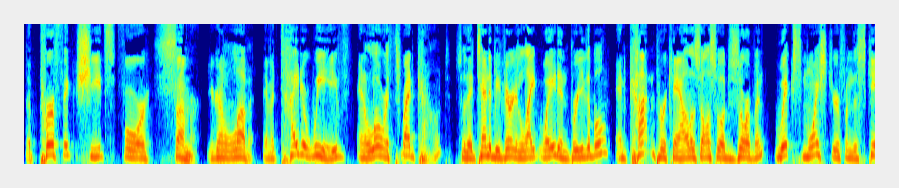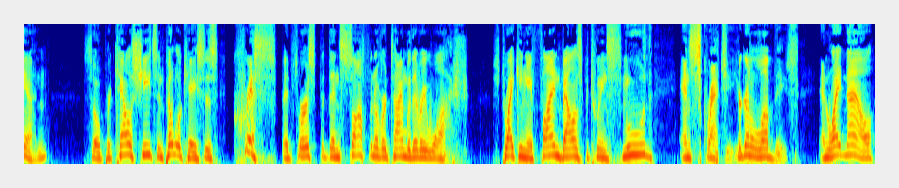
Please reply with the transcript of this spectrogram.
the perfect sheets for summer. You're going to love it. They have a tighter weave and a lower thread count, so they tend to be very lightweight and breathable. And cotton percale is also absorbent, wicks moisture from the skin. So percale sheets and pillowcases crisp at first, but then soften over time with every wash, striking a fine balance between smooth and scratchy. You're going to love these. And right now,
